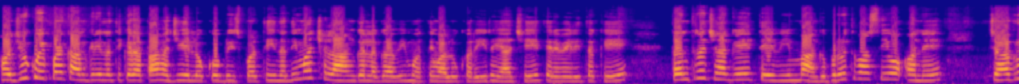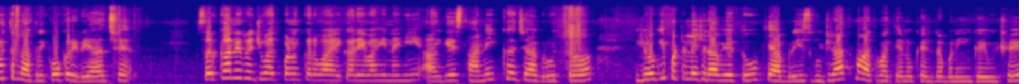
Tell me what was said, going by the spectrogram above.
હજુ કોઈ પણ કામગીરી નથી કરાતા. હજી એ લોકો બ્રિજ પરથી નદીમાં છલાંગ લગાવી મોતને વાલું કરી રહ્યા છે. ત્યારે વહેલી તકે તંત્ર જાગે તેવી માંગ ભરૂચવાસીઓ અને જાગૃત નાગરિકો કરી રહ્યા છે. સરકારને રજૂઆત પણ કરવા એ કાર્યવાહી નહીં આ સ્થાનિક જાગૃત યોગી પટેલે જણાવ્યું હતું કે આ બ્રિજ ગુજરાતમાં આત્મહત્યાનું કેન્દ્ર બની ગયું છે.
